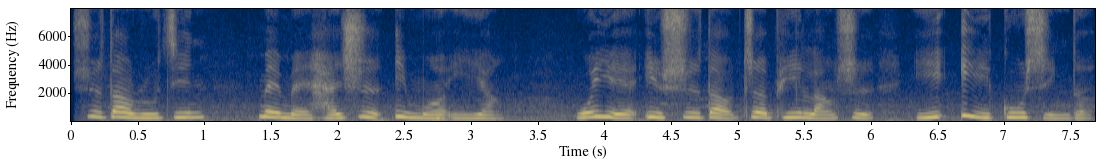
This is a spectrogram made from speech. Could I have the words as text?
事到如今，妹妹还是一模一样。我也意识到这匹狼是一意孤行的，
